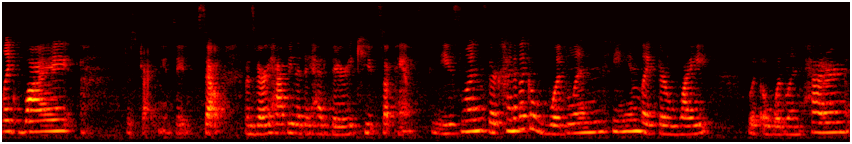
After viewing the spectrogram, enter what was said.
like why, just drives me insane. So I was very happy that they had very cute sweatpants. These ones, they're kind of like a woodland theme, like they're white with a woodland pattern,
